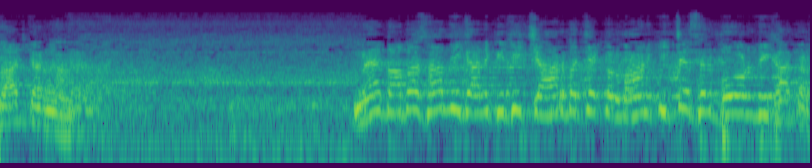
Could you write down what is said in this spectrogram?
ਰਾਜ ਕਰਨਾ ਮੈਂ ਬਾਬਾ ਸਾਹਿਬ ਦੀ ਗੱਲ ਕੀਤੀ, ਚਾਰ ਬੱਚੇ ਕੁਰਬਾਨ ਕੀਤੇ ਸਿਰ ਬੋਰਡ ਦੀ ਖਾਤਰ।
